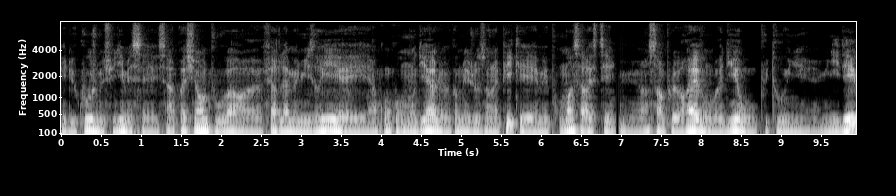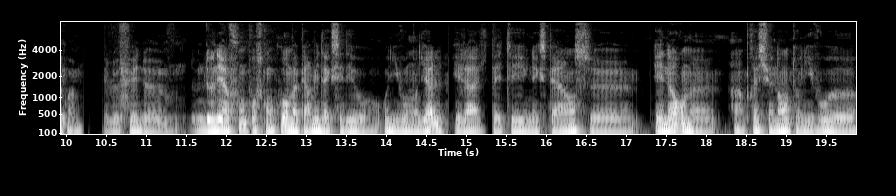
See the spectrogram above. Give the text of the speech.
Et du coup, je me suis dit, mais c'est, c'est impressionnant de pouvoir euh, faire de la menuiserie et un concours mondial euh, comme les Jeux Olympiques. Et mais pour moi, ça restait un simple rêve, on va dire, ou plutôt une, une idée, quoi. Le fait de, me donner à fond pour ce concours m'a permis d'accéder au, au, niveau mondial. Et là, ça a été une expérience euh, énorme, euh, impressionnante au niveau euh,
